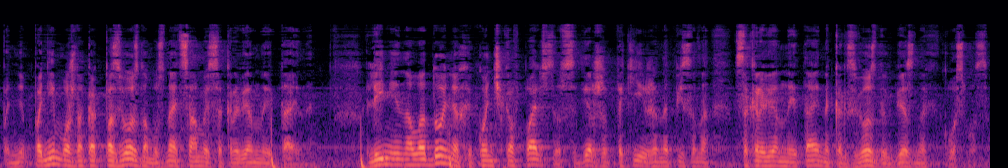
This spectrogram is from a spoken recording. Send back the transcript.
По, по ним можно как по звездам узнать самые сокровенные тайны. Линии на ладонях и кончиков пальцев содержат такие же написано сокровенные тайны, как звезды в безднах космоса.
